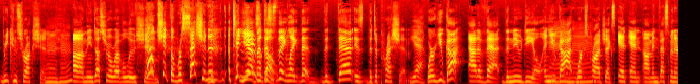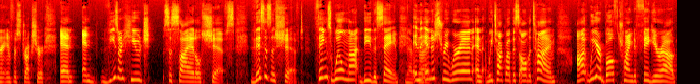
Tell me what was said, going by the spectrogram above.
Reconstruction, um, the Industrial Revolution, Hell, shit, the recession in, uh, ten yeah, years but ago. this is the thing. Like that, the that is the depression. Yeah. where you got out of that the New Deal, and you got works Mm-hmm. projects and and um, investment in our infrastructure, and and these are huge societal shifts. This is a shift. Things will not be the same That's in the right. industry we're in, and we talk about this all the time. I, we are both trying to figure out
